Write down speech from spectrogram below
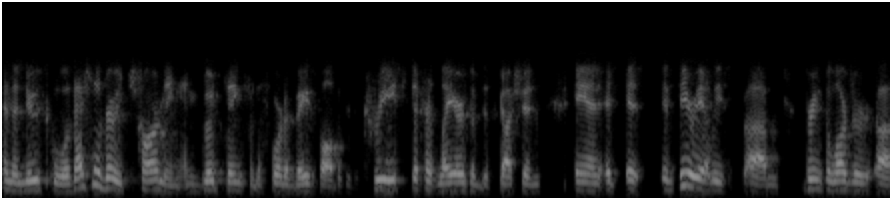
and the new school is actually a very charming and good thing for the sport of baseball because it creates different layers of discussion and it, it in theory at least um, brings a larger uh,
